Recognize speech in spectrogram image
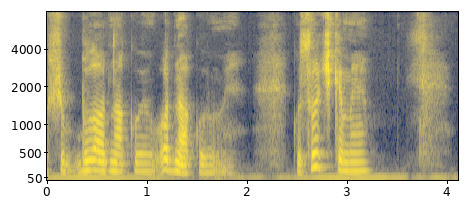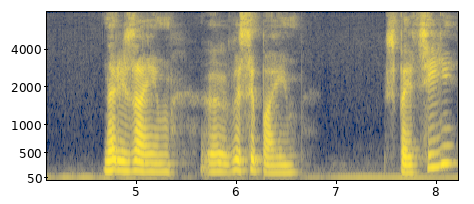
щоб була однаковою, однаковими кусочками. Нарізаємо, е, висипаємо спеції,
